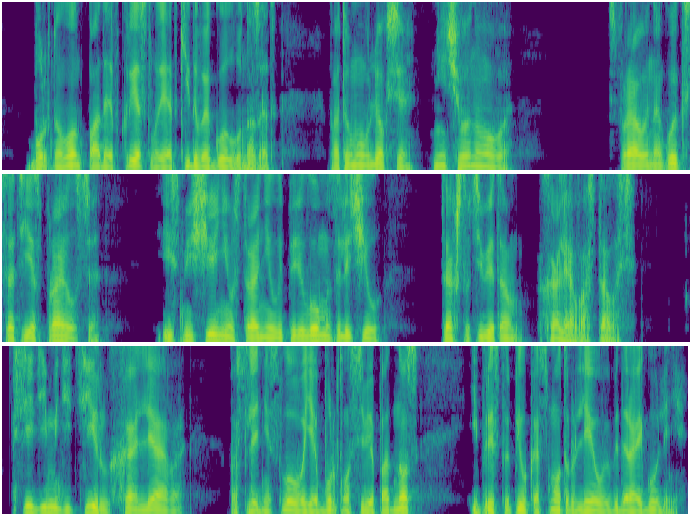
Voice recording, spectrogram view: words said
— буркнул он, падая в кресло и откидывая голову назад. Потом увлекся. Ничего нового. С правой ногой, кстати, я справился. И смещение устранил, и переломы залечил. Так что тебе там халява осталась. «Сиди медитируй, халява!» Последнее слово я буркнул себе под нос — и приступил к осмотру левого бедра и голени.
